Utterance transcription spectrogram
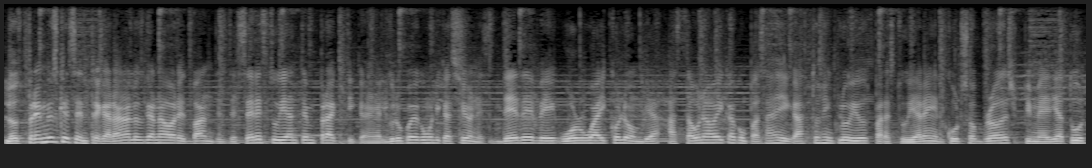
Los premios que se entregarán a los ganadores van desde ser estudiante en práctica en el grupo de comunicaciones DDB Worldwide Colombia hasta una beca con pasajes y gastos incluidos para estudiar en el curso Brothers Pimedia Tour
